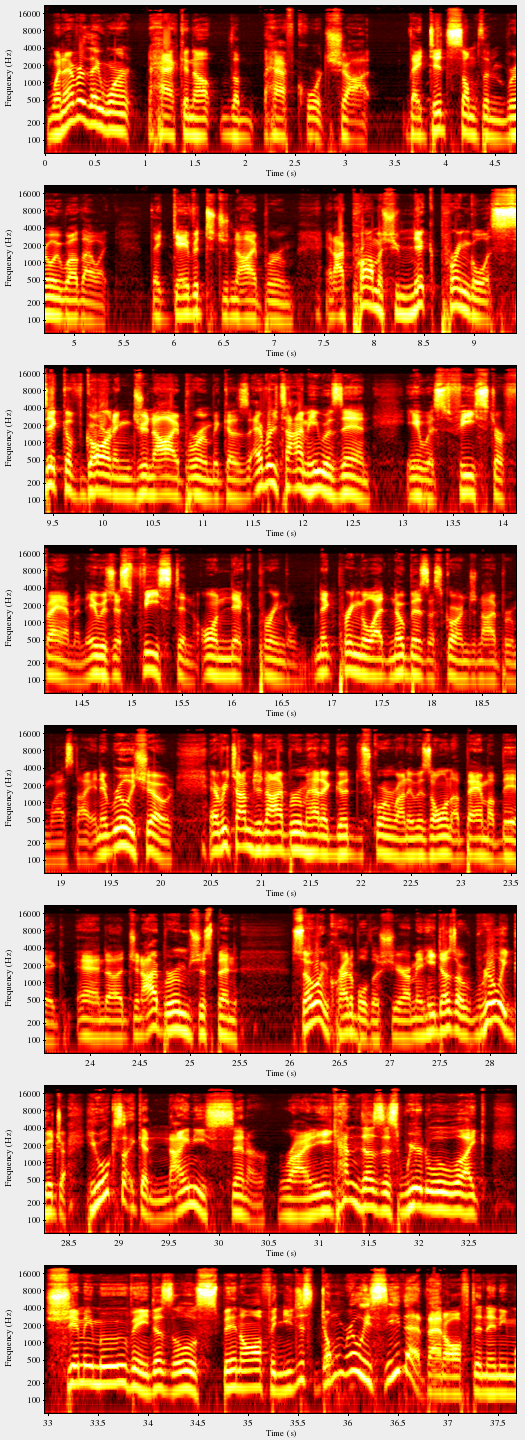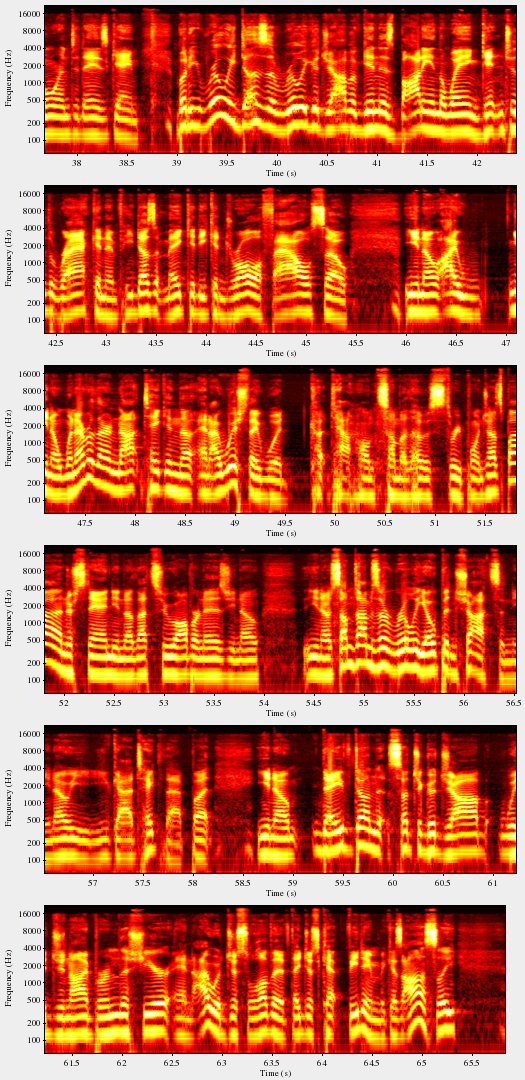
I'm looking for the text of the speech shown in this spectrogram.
Whenever they weren't hacking up the half court shot, they did something really well that way. They gave it to Johni Broome. And I promise you, Nick Pringle is sick of guarding Johni Broome because every time he was in, it was feast or famine. It was just feasting on Nick Pringle. Nick Pringle had no business guarding Johni Broome last night, and it really showed. Every time Johni Broome had a good scoring run, it was on a Bama big. And uh, Johni Broome's just been – so incredible this year. I mean, he does a really good job. He looks like a 90 center, right? He kind of does this weird little like shimmy move and he does a little spin off, and you just don't really see that that often anymore in today's game. But he really does a really good job of getting his body in the way and getting to the rack. And if he doesn't make it, he can draw a foul. So, you know, I, you know, whenever they're not taking the, and I wish they would cut down on some of those three point shots, but I understand, you know, that's who Auburn is, you know you know, sometimes they're really open shots, and you know you, you got to take that. But you know they've done such a good job with Johni Broome this year, and I would just love it if they just kept feeding him because honestly,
